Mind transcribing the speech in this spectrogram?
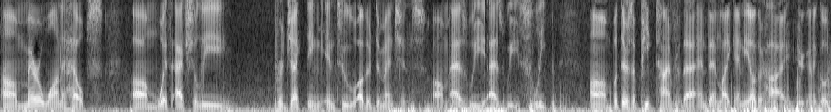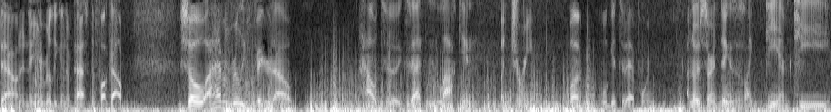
Um, marijuana helps um, with actually projecting into other dimensions um, as we as we sleep. Um, but there's a peak time for that, and then like any other high, you're gonna go down, and then you're really gonna pass the fuck out. So I haven't really figured out how to exactly lock in a dream, but we'll get to that point. I know there's certain things as like DMT.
